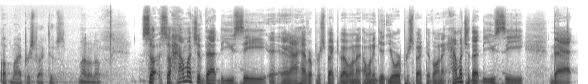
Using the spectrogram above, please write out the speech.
of my perspectives. I don't know. So, so how much of that do you see? And I have a perspective. I want to, I want to get your perspective on it. How much of that do you see that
